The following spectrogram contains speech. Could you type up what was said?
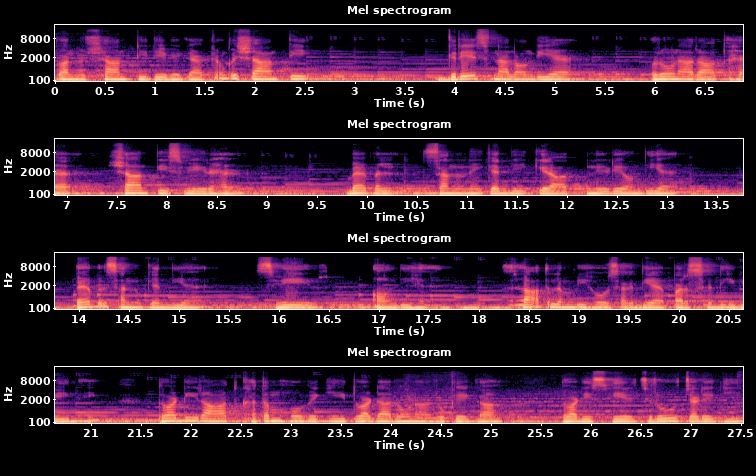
ਤੁਹਾਨੂੰ ਸ਼ਾਂਤੀ ਦੇਵੇਗਾ, ਕਿਉਂਕਿ ਸ਼ਾਂਤੀ ਗ੍ਰੇਸ ਨਾਲ ਆਉਂਦੀ ਹੈ, ਰੋਣਾ ਰਾਤ ਹੈ, ਸ਼ਾਂਤੀ ਸਵੇਰ ਹੈ। ਬਾਈਬਲ ਸਾਨੂੰ ਨਹੀਂ ਕਹਿੰਦੀ ਕਿ ਰਾਤ ਨੇੜੇ ਆਉਂਦੀ ਹੈ, ਬਾਈਬਲ ਸਾਨੂੰ ਕਹਿੰਦੀ ਹੈ ਸਵੇਰ ਆਉਂਦੀ ਹੈ। ਰਾਤ ਲੰਬੀ ਹੋ ਸਕਦੀ ਹੈ, ਪਰ ਸਦੀ ਵੀ ਨਹੀਂ। ਤੁਹਾਡੀ ਰਾਤ ਖਤਮ ਹੋਵੇਗੀ, ਤੁਹਾਡਾ ਰੋਣਾ ਰੁਕੇਗਾ, ਤੁਹਾਡੀ ਸਿਰ ਜ਼ਰੂਰ ਚੜੇਗੀ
